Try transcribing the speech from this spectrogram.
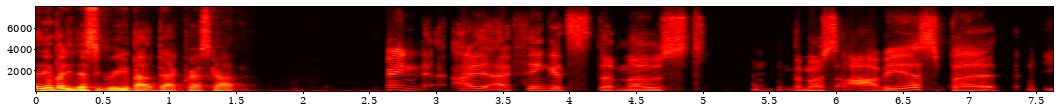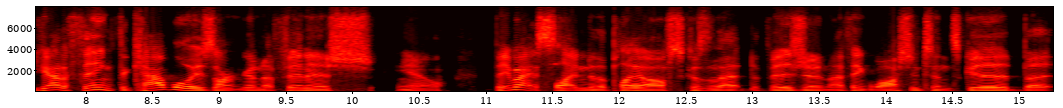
Anybody disagree about Dak Prescott? I mean, I, I think it's the most the most obvious, but you got to think the Cowboys aren't going to finish. You know, they might slide into the playoffs because of that division. I think Washington's good, but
